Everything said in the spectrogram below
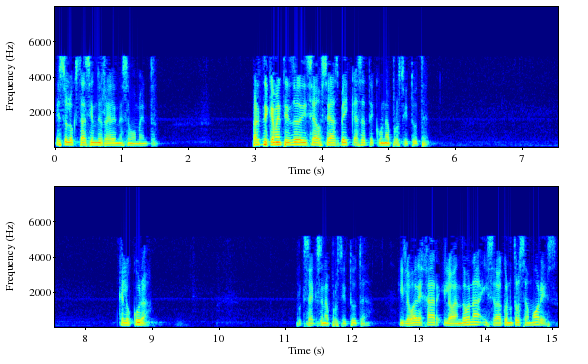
Eso es lo que está haciendo Israel en ese momento. Prácticamente Dios le dice a Oseas, ve y cásate con una prostituta. Qué locura porque sabe que es una prostituta. Y lo va a dejar y lo abandona y se va con otros amores.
